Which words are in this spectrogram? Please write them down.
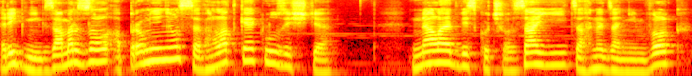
Rybník zamrzl a proměnil se v hladké kluziště. Na led vyskočil zajíc a hned za ním vlk.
